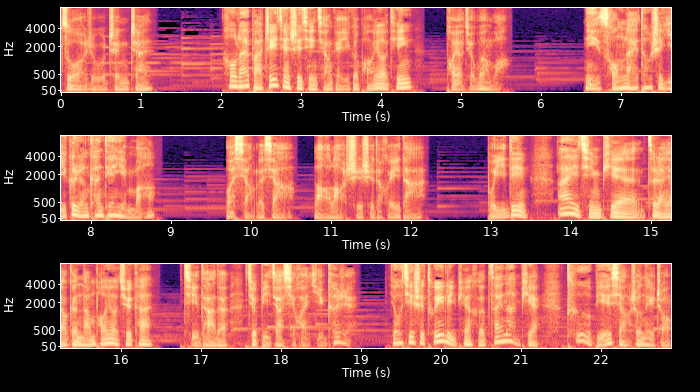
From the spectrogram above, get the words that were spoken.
坐如针毡。后来把这件事情讲给一个朋友听，朋友就问我：“你从来都是一个人看电影吗？”我想了想，老老实实的回答：“不一定，爱情片自然要跟男朋友去看，其他的就比较喜欢一个人。”尤其是推理片和灾难片，特别享受那种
